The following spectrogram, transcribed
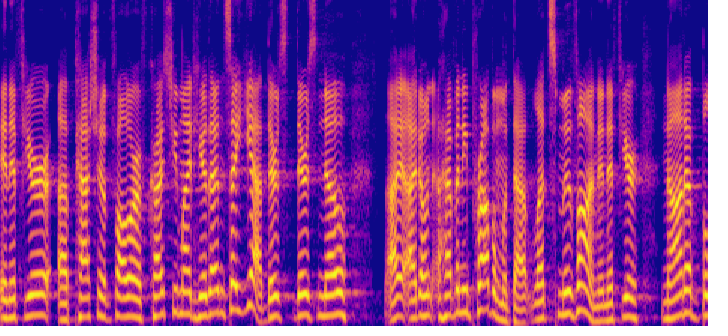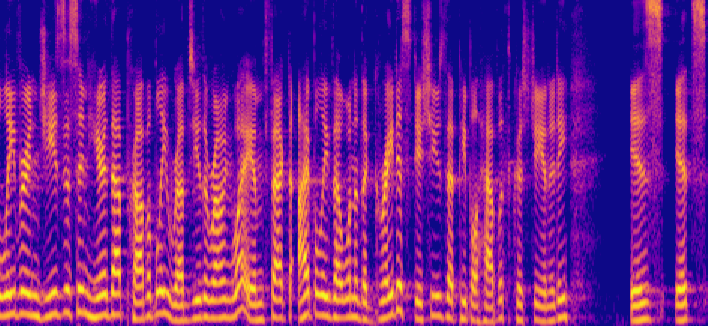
and if you're a passionate follower of Christ, you might hear that and say, yeah, there's, there's no, I, I don't have any problem with that. Let's move on. And if you're not a believer in Jesus in here, that probably rubs you the wrong way. In fact, I believe that one of the greatest issues that people have with Christianity is its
